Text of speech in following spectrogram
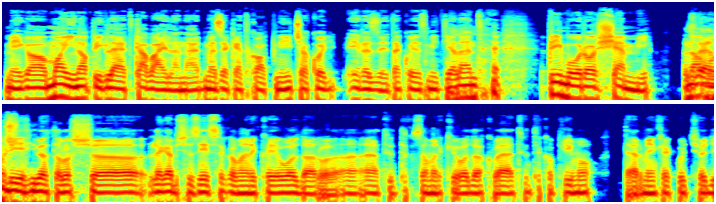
még a mai napig lehet Kawhi Leonard mezeket kapni, csak hogy érezzétek, hogy ez mit jelent. Primóról semmi. Az Na NBA most... hivatalos, legalábbis az észak-amerikai oldalról eltűntek, az amerikai oldalról eltűntek a Primo termékek, úgyhogy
